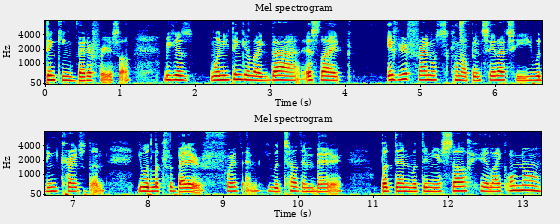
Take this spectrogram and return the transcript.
thinking better for yourself. Because when you think it like that, it's like if your friend was to come up and say that to you, you would encourage them. You would look for better for them. You would tell them better. But then within yourself, you're like, oh no.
